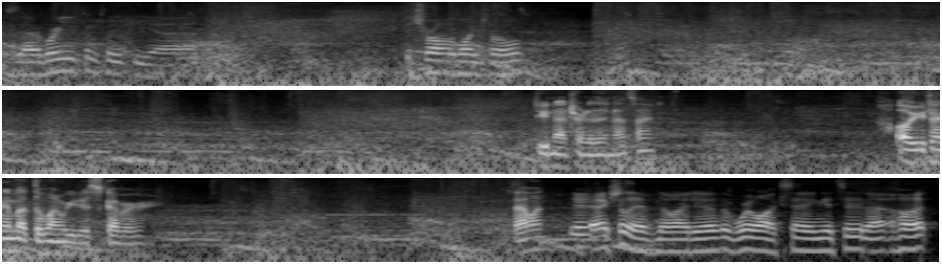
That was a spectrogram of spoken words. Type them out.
Is that where you complete the uh, the troll one troll? Do you not turn it in outside? Oh, you're talking about the one where you discover. That one? Yeah, actually, I have no idea. The warlock's saying it's in that hut.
